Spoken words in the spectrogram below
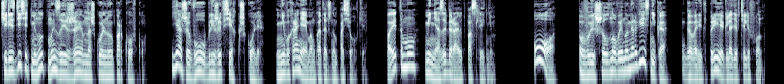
Через десять минут мы заезжаем на школьную парковку. Я живу ближе всех к школе, не в охраняемом коттеджном поселке, поэтому меня забирают последним. «О, вышел новый номер Вестника», — говорит Прия, глядя в телефон.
